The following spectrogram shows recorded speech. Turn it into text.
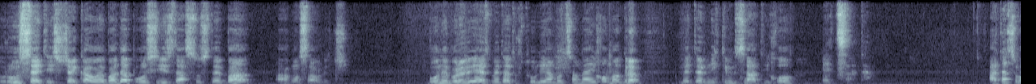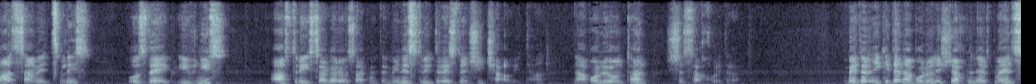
რუსეთის შეკავება და პრუსიის დასუსტება აღმოსავლეთში. ბუნებრივია ეს მეტად რთული ამოცანა იყო, მაგრამ მეტერნიკი მზად იყო ეცადა. 1803 წლის 21 ივნისს ავსტრიის საგარეო საქმეთა მინისტრი დრეზდენში ჩავიდა ნაპოლეონთან შესახვედრად. მეტერნიკი და ნაპოლეონი შეხვდნენ ერთმანეთს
